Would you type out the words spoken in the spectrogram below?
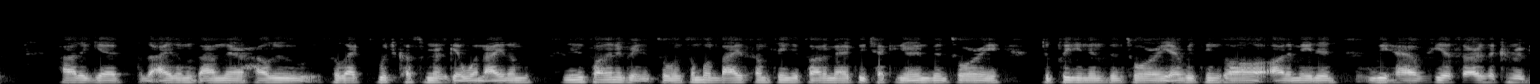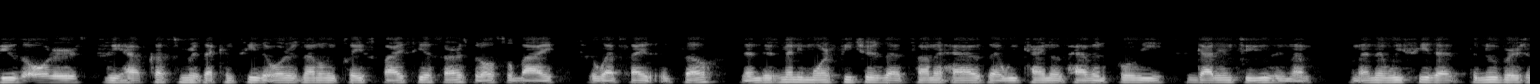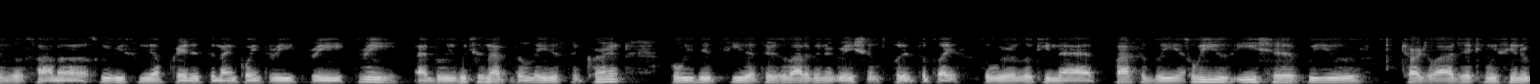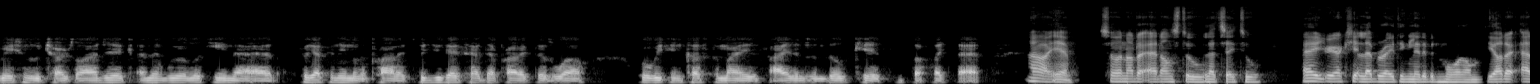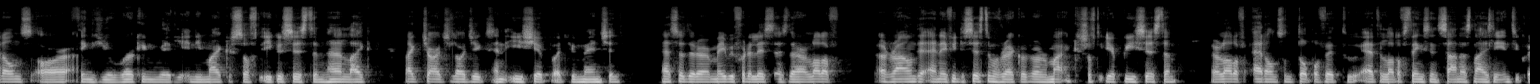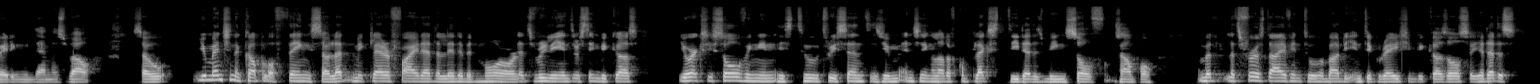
how to get the items on there, how to select which customers get one item. It's all integrated. So when someone buys something, it's automatically checking your inventory, depleting inventory. Everything's all automated. We have CSRs that can review the orders. We have customers that can see the orders not only placed by CSRs, but also by the website itself. And there's many more features that Sana has that we kind of haven't fully got into using them. And then we see that the new versions of Sana, we recently upgraded to 9.333, I believe, which is not the latest and current, but we did see that there's a lot of integrations put into place. So we were looking at possibly, so we use eShip, we use ChargeLogic, and we see integrations with ChargeLogic. And then we were looking at, I forgot the name of the product, but you guys had that product as well, where we can customize items and build kits and stuff like that. Oh, yeah. So another add-ons to, let's say, to Hey, you're actually elaborating a little bit more on the other add-ons or things you're working with in the Microsoft ecosystem, huh? like like ChargeLogic and eShip, what you mentioned. And so there are maybe for the listeners, there are a lot of around the NAV, the system of record or Microsoft ERP system. There are a lot of add-ons on top of it to add a lot of things, and Sana's nicely integrating with them as well. So you mentioned a couple of things, so let me clarify that a little bit more. That's really interesting because you're actually solving in these two, three sentences. You're mentioning a lot of complexity that is being solved. For example, but let's first dive into about the integration because also, yeah, that is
